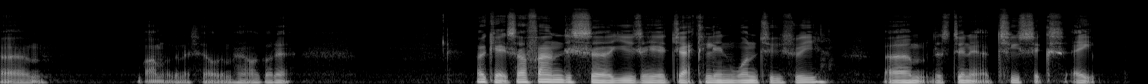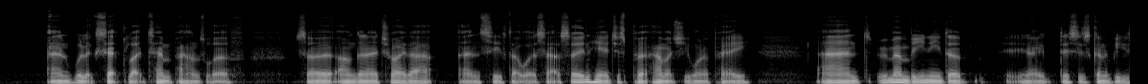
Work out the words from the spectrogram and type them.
Um, I'm not going to tell them how I got it. Okay, so I found this uh, user here, Jacqueline123 um, that's doing it at 268 and will accept like ten pounds worth. So I'm gonna try that and see if that works out. So in here, just put how much you want to pay, and remember you need a, you know, this is going to be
